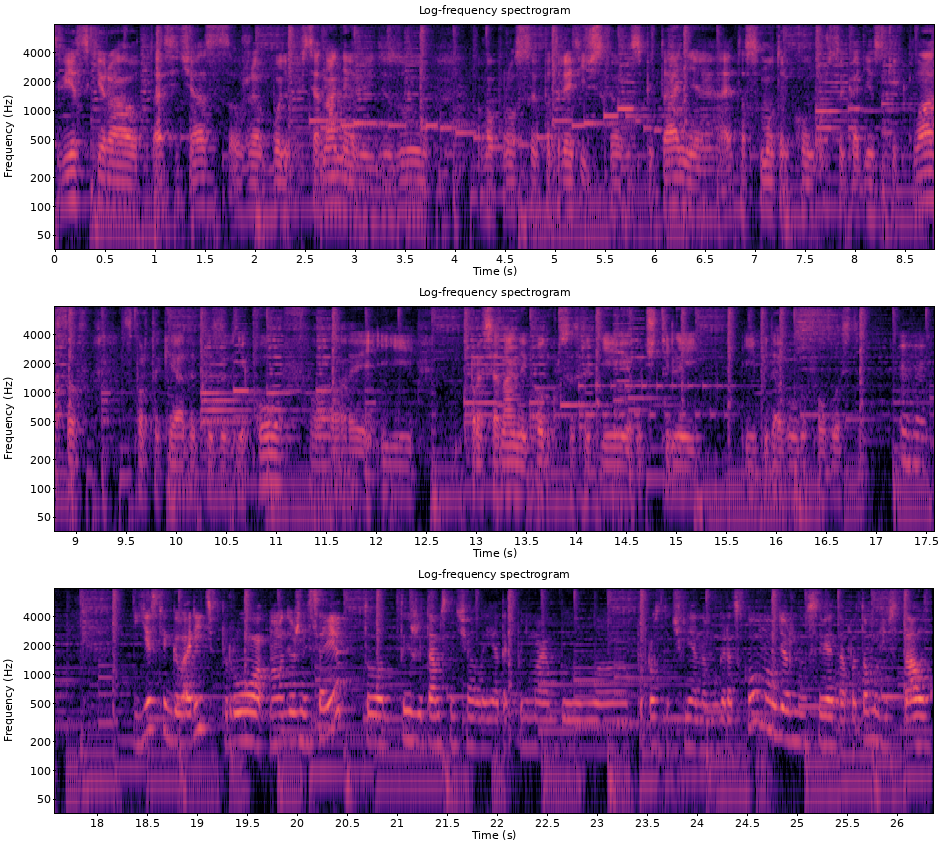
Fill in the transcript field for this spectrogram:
светский раут, а сейчас уже более профессионально реализую вопросы патриотического воспитания. Это смотр конкурсы кадетских классов, спартакиады призывников э, и профессиональные конкурсы среди учителей и педагогов области. Угу. Если говорить про молодежный совет, то ты же там сначала, я так понимаю, был э, просто членом городского молодежного совета, а потом уже стал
